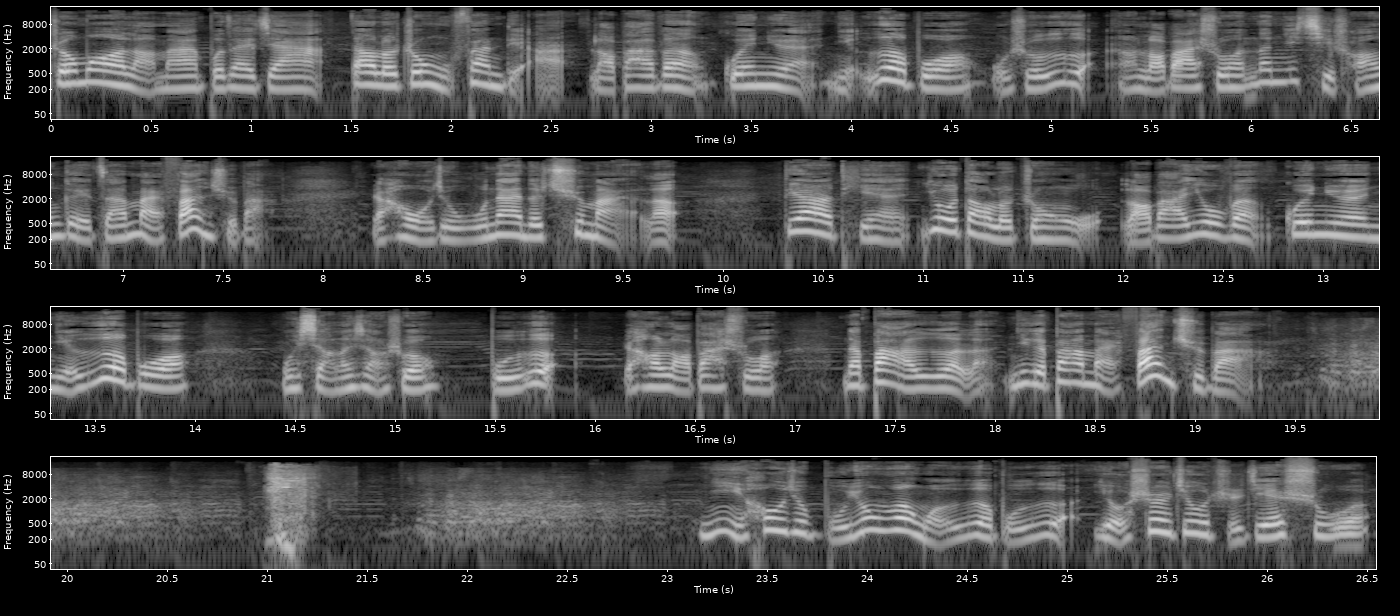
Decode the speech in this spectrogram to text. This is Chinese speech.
周末老妈不在家到了中午饭点儿老爸问闺女你饿不？我说饿。然后老爸说那你起床给咱买饭去吧。然后我就无奈的去买了。第二天又到了中午老爸又问闺女你饿不？我想了想说不饿。然后老爸说那爸饿了你给爸买饭去吧。你以后就不用问我饿不饿有事儿就直接说。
